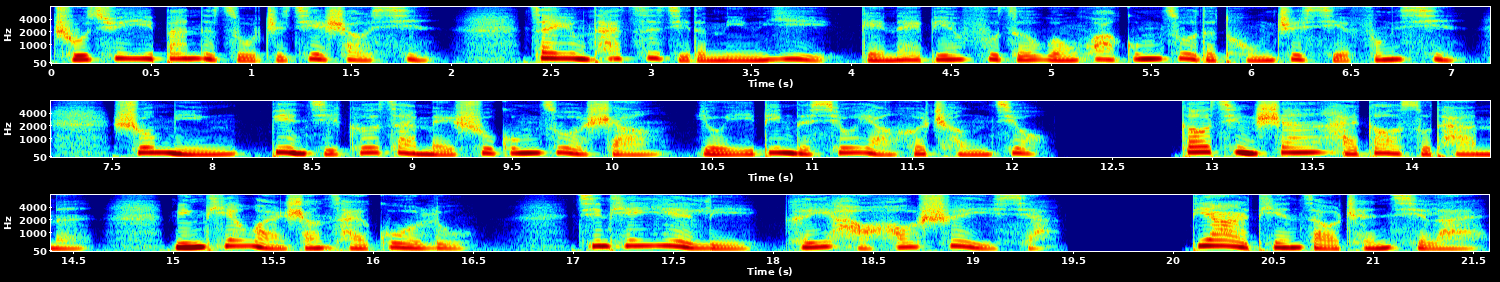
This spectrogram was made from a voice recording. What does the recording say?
除去一般的组织介绍信，再用他自己的名义给那边负责文化工作的同志写封信，说明卞吉哥在美术工作上有一定的修养和成就。高庆山还告诉他们，明天晚上才过路，今天夜里可以好好睡一下。第二天早晨起来，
